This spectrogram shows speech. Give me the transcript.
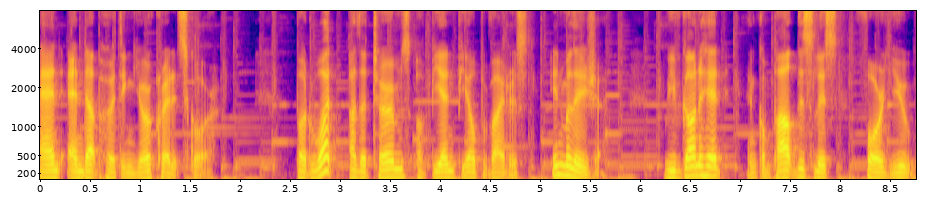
and end up hurting your credit score. But what are the terms of BNPL providers in Malaysia? We've gone ahead and compiled this list for you.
